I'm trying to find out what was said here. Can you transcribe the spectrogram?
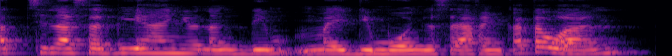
At sinasabihan nyo ng dim- may demonyo sa aking katawan,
